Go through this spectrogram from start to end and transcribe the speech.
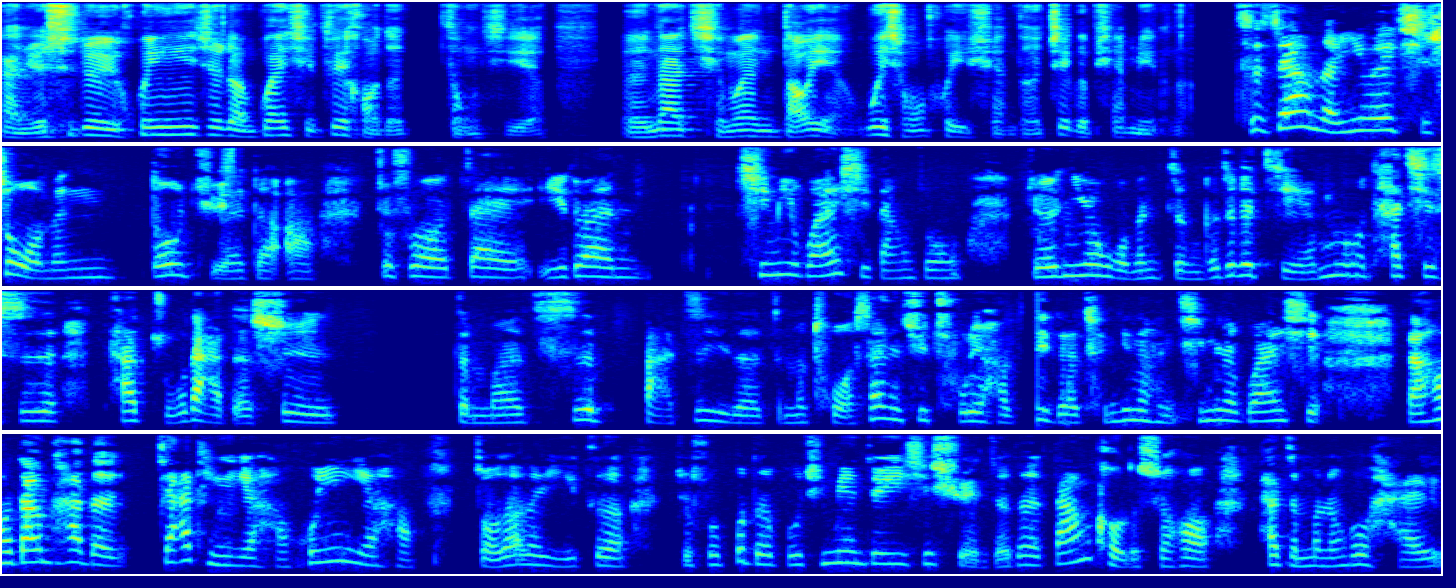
感觉是对婚姻这段关系最好的总结。呃，那请问导演为什么会选择这个片名呢？是这样的，因为其实我们都觉得啊，就说在一段亲密关系当中，就是因为我们整个这个节目，它其实它主打的是。怎么是把自己的怎么妥善的去处理好自己的曾经的很亲密的关系，然后当他的家庭也好，婚姻也好，走到了一个就说不得不去面对一些选择的当口的时候，他怎么能够还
